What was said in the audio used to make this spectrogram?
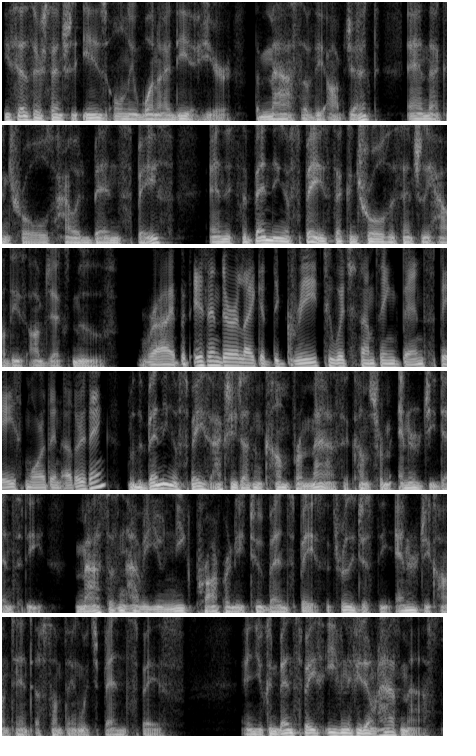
He says there essentially is only one idea here: the mass of the object, and that controls how it bends space. And it's the bending of space that controls essentially how these objects move. Right, but isn't there like a degree to which something bends space more than other things? Well, the bending of space actually doesn't come from mass, it comes from energy density. Mass doesn't have a unique property to bend space. It's really just the energy content of something which bends space. And you can bend space even if you don't have mass.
